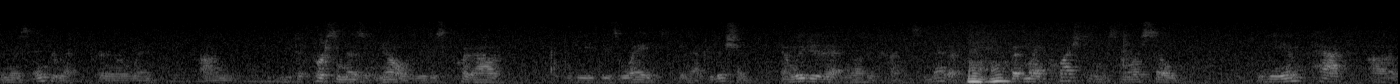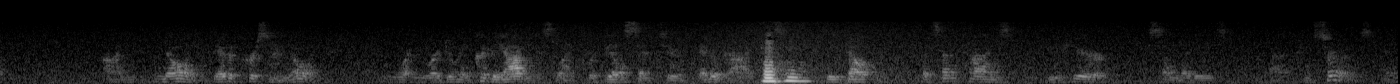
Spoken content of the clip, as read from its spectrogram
and there's indirect prayer when um, the person doesn't know. You just put out the, these ways in that tradition. And we do that in loving kindness and metta. Mhm. But my question is more so the impact of on knowing, the other person knowing what you are doing. It could be obvious, like what Bill said to the other guy. Mhm. He felt it. But sometimes you hear somebody's uh, concerns and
